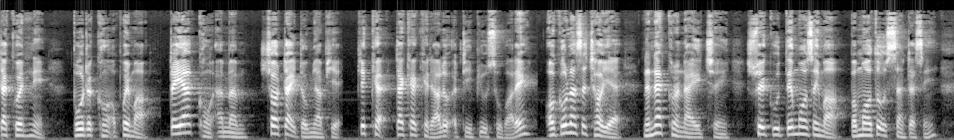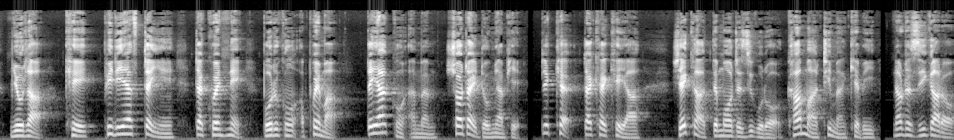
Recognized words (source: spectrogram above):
တက်ခွဲနှင့်ဗိုလ်တခွန်အဖွဲ့မှ တရားခွန် MM short တိုက်တုံးမြဖြင့်ပြစ်ခတ်တိုက်ခတ်ခဲ့တာလို့အတည်ပြုဆိုပါတယ်။အော်ဂိုလာ16ရက်နနက်9နာရီချိန်ရွှေကူတင်းမောစိတ်မှဗမော်တို့စံတက်စဉ်မြို့လှ K PDF တက်ရင်တက်ခွဲနှင့်ဗိုလ်တကွန်အဖွဲ့မှတရားခွန် MM short တိုက်တုံးများဖြင့်ပြစ်ခတ်တိုက်ခတ်ခဲ့ရာရိတ်ခါတင်မောတစည်းကိုတော့ခါမာထိမှန်ခဲ့ပြီးနောက်တစည်းကတော့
